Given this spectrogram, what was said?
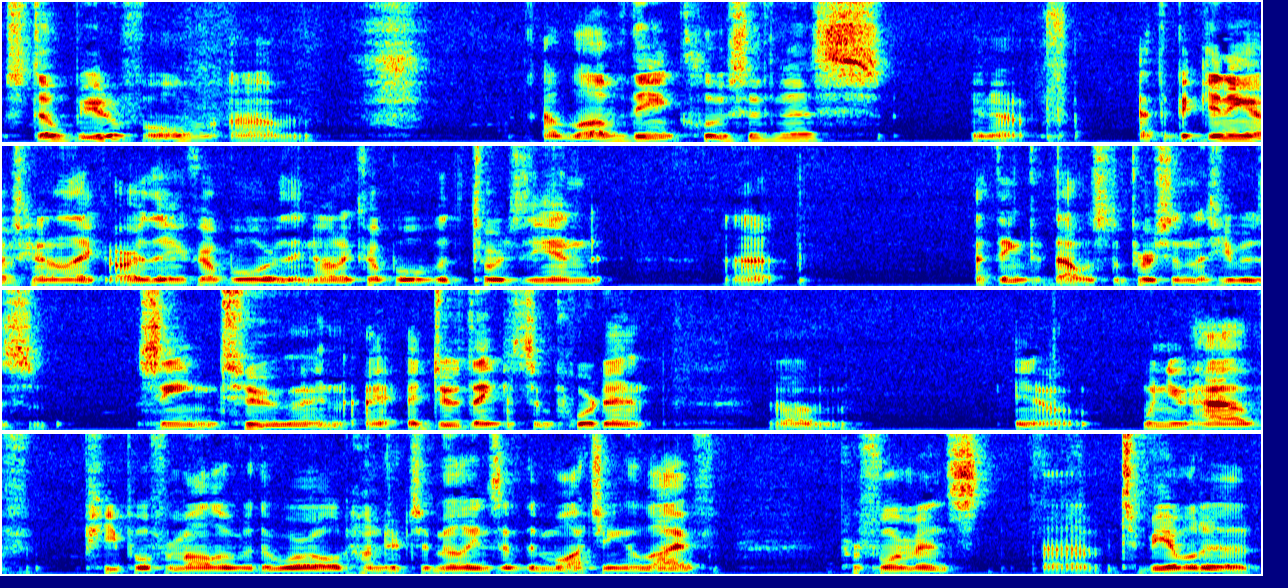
still beautiful. Um I love the inclusiveness, you know, at the beginning I was kind of like are they a couple are they not a couple but towards the end uh, I think that that was the person that he was seeing too, and I, I do think it's important, um, you know, when you have people from all over the world, hundreds of millions of them watching a live performance, um, to be able to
